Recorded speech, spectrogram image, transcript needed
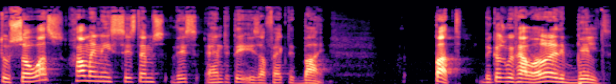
to show us how many systems this entity is affected by. But because we have already built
